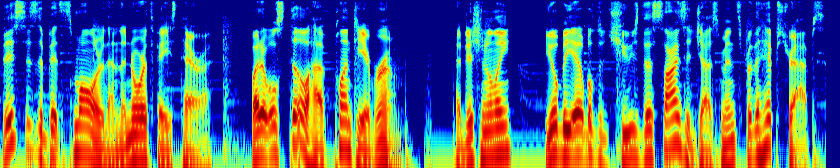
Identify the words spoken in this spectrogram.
This is a bit smaller than the North Face Terra, but it will still have plenty of room. Additionally, you'll be able to choose the size adjustments for the hip straps.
